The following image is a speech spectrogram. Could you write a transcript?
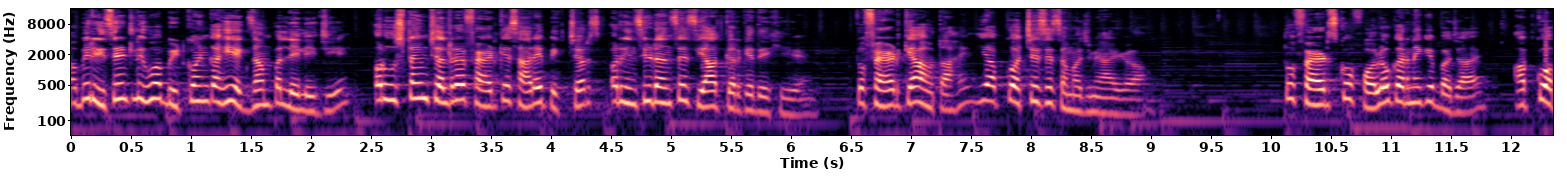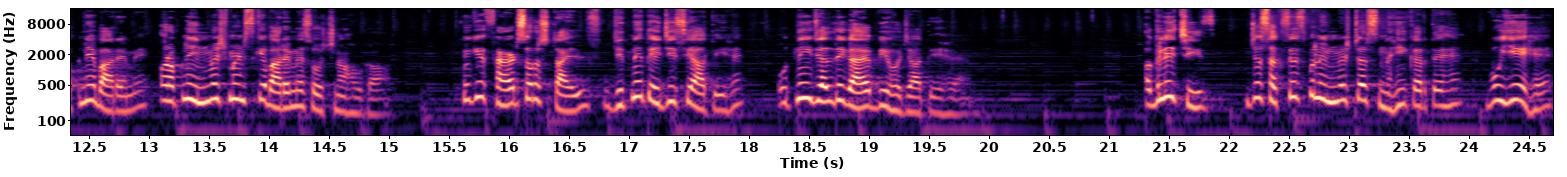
अभी रिसेंटली हुआ बिटकॉइन का ही एग्ज़ाम्पल ले लीजिए, और उस टाइम चल रहे फैड के सारे पिक्चर्स और इंसिडेंसेस याद करके देखिए। तो फैड क्या होता है, ये आपको अच्छे से समझ में आएगा। तो फैड्स को फॉलो करने के बजाय आपको अपने बारे में और अपने इन्वेस्टमेंट्स के बारे में सोचना होगा। क्योंकि फैट्स और स्टाइल्स जितनी तेज़ी से आती है, उतनी जल्दी गायब भी हो जाती है। अगली चीज़, जो सक्सेसफुल इन्वेस्टर्स नहीं करते हैं, वो ये है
